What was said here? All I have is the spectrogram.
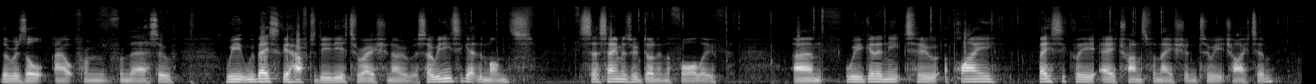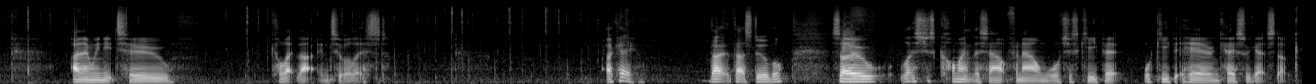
the result out from, from there. So we, we basically have to do the iteration over. So we need to get the months, so same as we've done in the for loop. Um, we're going to need to apply basically a transformation to each item, and then we need to collect that into a list. Okay, that, that's doable. So let's just comment this out for now, and we'll just keep it. We'll keep it here in case we get stuck.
